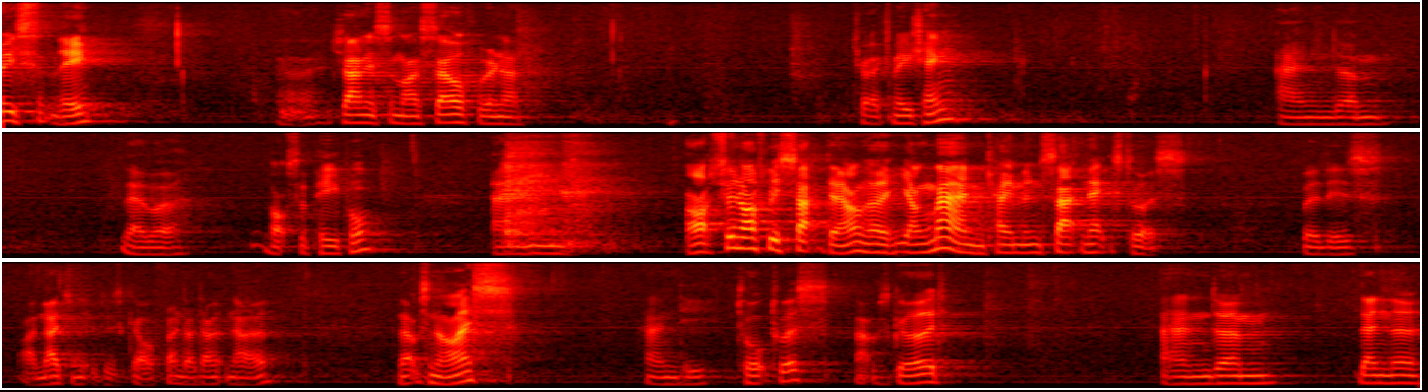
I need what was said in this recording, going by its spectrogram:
recently, uh, Janice and myself were in a church meeting, and um, there were lots of people. And soon after we sat down, a young man came and sat next to us with his, I imagine it was his girlfriend, I don't know. That was nice. And he talked to us, that was good. And um, then the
